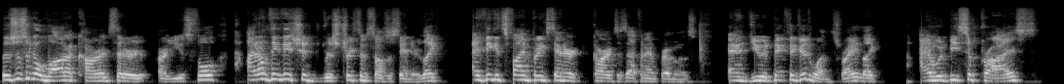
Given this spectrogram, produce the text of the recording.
There's just like a lot of cards that are are useful. I don't think they should restrict themselves to standard. Like I think it's fine putting standard cards as F and M promos, and you would pick the good ones, right? Like I would be surprised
